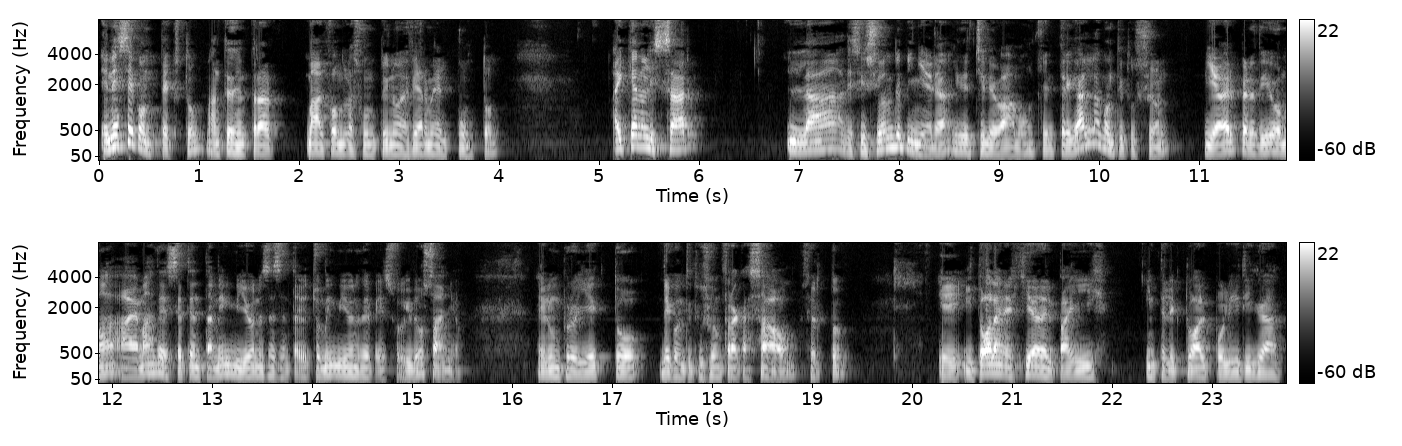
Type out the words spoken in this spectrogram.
en ese contexto, antes de entrar más al fondo del asunto y no desviarme del punto, hay que analizar la decisión de Piñera y de Chile Vamos de entregar la constitución y haber perdido más, además de 70 mil millones, 68 mil millones de pesos y dos años en un proyecto de constitución fracasado, ¿cierto? Eh, y toda la energía del país, intelectual, política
